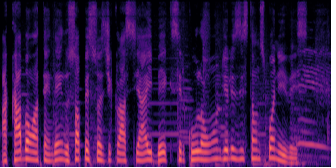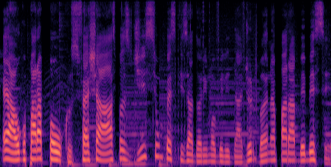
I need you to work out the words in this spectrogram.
Acabam atendendo só pessoas de classe A e B que circulam onde eles estão disponíveis. É algo para poucos, fecha aspas, disse um pesquisador em mobilidade urbana para a BBC.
